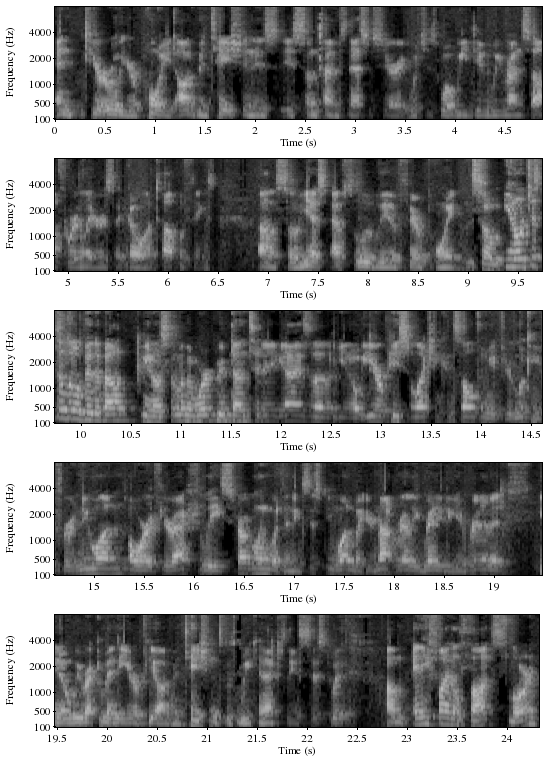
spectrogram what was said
And to your earlier point, augmentation is, is sometimes necessary, which is what we do. We run software layers that go on top of things. Uh, so yes, absolutely a fair point. So you know, just a little bit about you know some of the work we've done today, guys. Uh, you know, ERP selection consulting. If you're looking for a new one, or if you're actually struggling with an existing one, but you're not really ready to get rid of it, you know, we recommend ERP augmentations, which we can actually assist with. Um, any final thoughts, Lauren?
